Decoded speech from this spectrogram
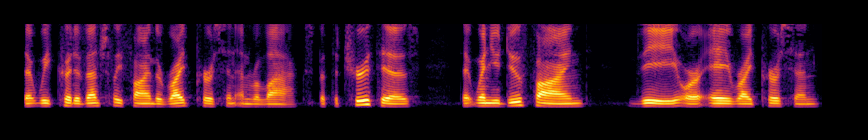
that we could eventually find the right person and relax. But the truth is that when you do find the or a right person,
